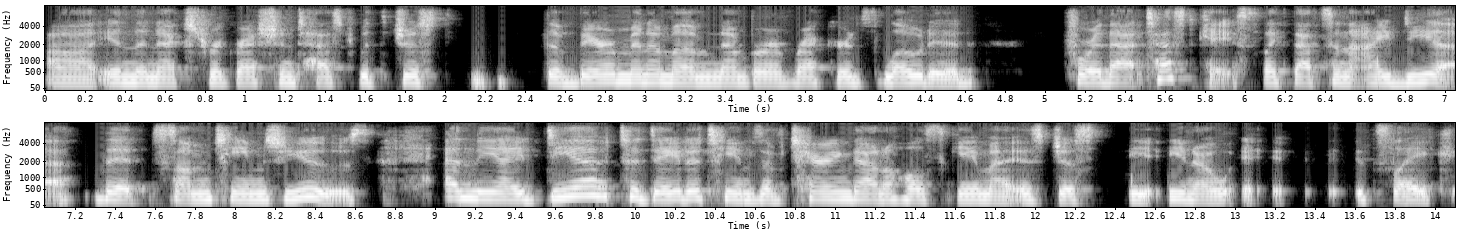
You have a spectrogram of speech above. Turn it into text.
uh, in the next regression test with just the bare minimum number of records loaded for that test case. Like that's an idea that some teams use. And the idea to data teams of tearing down a whole schema is just, you know, it, it's like,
